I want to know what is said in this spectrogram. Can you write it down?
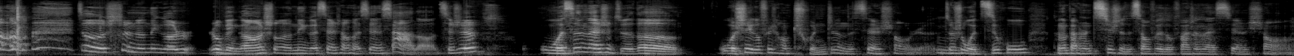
就顺着那个肉饼刚刚说的那个线上和线下的，其实我现在是觉得。我是一个非常纯正的线上人，就是我几乎可能百分之七十的消费都发生在线上。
